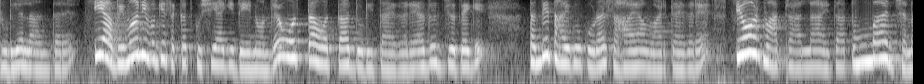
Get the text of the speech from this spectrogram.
ದುಡಿಯಲ್ಲ ಅಂತಾರೆ. ಈ ಅಭಿಮಾನಿ ಬಗ್ಗೆ ಸಖತ್ ಖುಷಿಯಾಗಿದ್ದೇನು ಅಂದರೆ ಓದ್ತಾ ಓದ್ತಾ ದುಡಿತಾ ಇದ್ದಾರೆ. ಅದ್ರ ಜೊತೆಗೆ ತಂದೆ ತಾಯಿಗೂ ಕೂಡ ಸಹಾಯ ಮಾಡ್ತಾ ಇದ್ದಾರೆ. ಇವ್ರು ಮಾತ್ರ ಅಲ್ಲ, ಆಯಿತಾ? ತುಂಬ ಜನ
